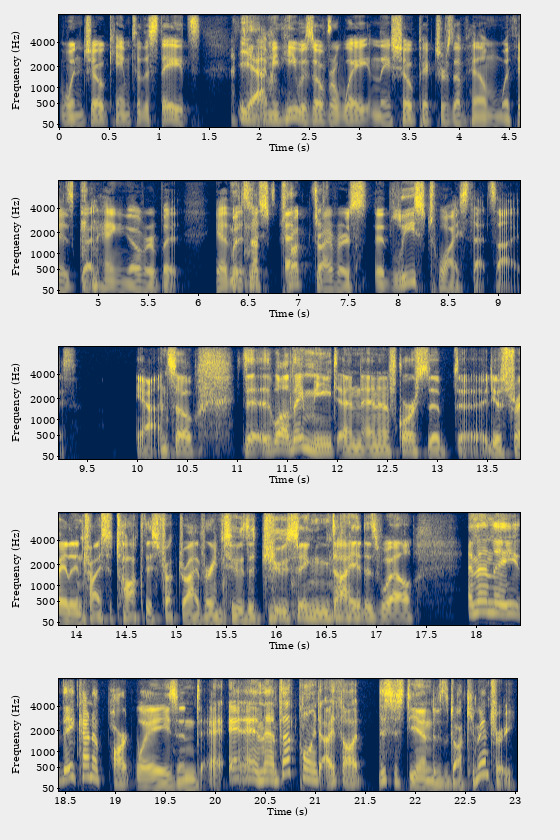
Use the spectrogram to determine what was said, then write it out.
when Joe came to the states, Yeah. I mean, he was overweight, and they show pictures of him with his gut hanging over. But yeah, But th- it's not this truck driver is at least twice that size. Yeah, and so, the, well, they meet, and and of course, the, the the Australian tries to talk this truck driver into the juicing diet as well, and then they they kind of part ways, and and, and at that point, I thought this is the end of the documentary.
